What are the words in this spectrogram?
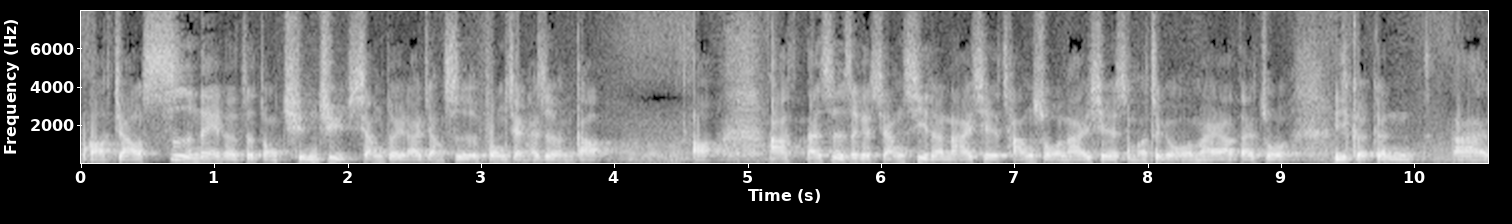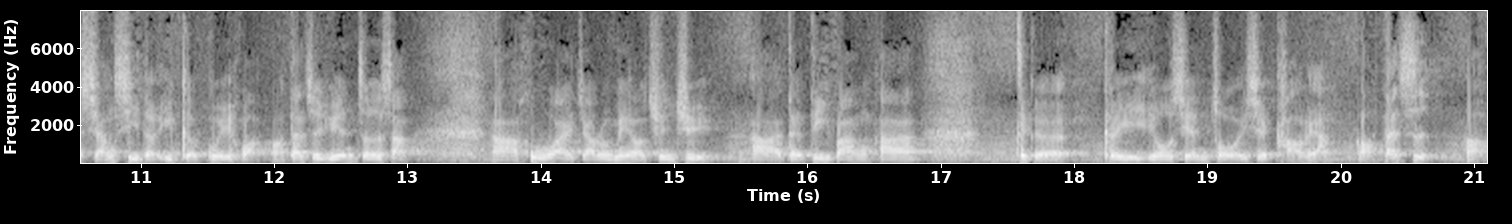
啊，假如室内的这种群聚相对来讲是风险还是很高，啊啊，但是这个详细的哪一些场所，哪一些什么，这个我们还要再做一个更啊详细的一个规划啊。但是原则上，啊，户外假如没有群聚啊的地方啊，这个可以优先做一些考量啊。但是。啊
